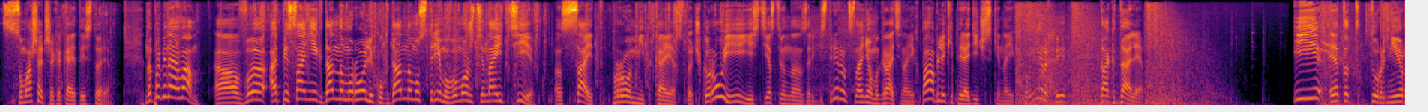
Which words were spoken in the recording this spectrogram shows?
Сумасшедшая какая-то история. Напоминаю вам, а, в описании к данному ролику, к данному стриму вы можете найти а, сайт promidks.ru и, естественно, зарегистрироваться на нем, играть на их паблике, периодически на их турнирах и так далее. И этот турнир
